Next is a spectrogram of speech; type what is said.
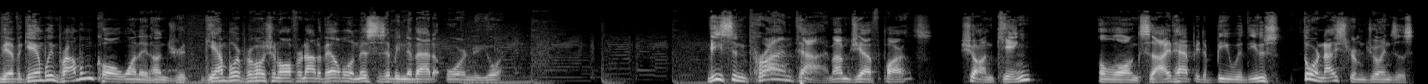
If you have a gambling problem, call 1 800 Gambler. Promotion offer not available in Mississippi, Nevada, or New York. Prime Time. I'm Jeff Parles. Sean King alongside. Happy to be with you. Thor Nystrom joins us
